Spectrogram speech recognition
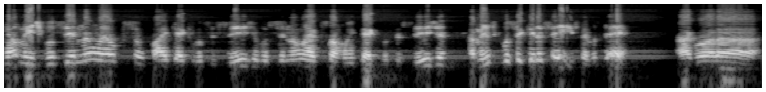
realmente você não é o que seu pai quer que você seja, você não é o que sua mãe quer que você seja, a menos que você queira ser isso, né? Você é. Agora,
